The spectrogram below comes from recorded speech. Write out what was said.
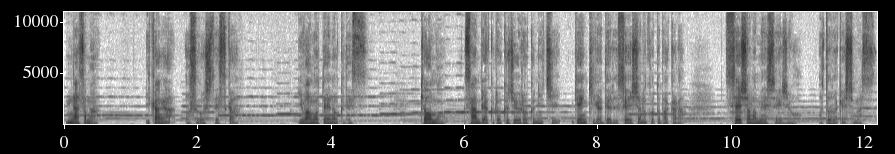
皆様いかがお過ごしですか？岩本絵の句です。今日も366日元気が出る聖書の言葉から聖書のメッセージをお届けします。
